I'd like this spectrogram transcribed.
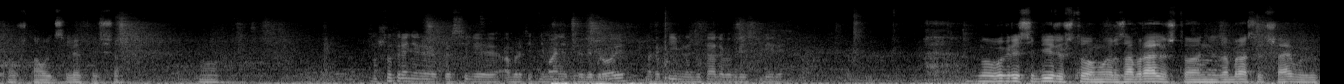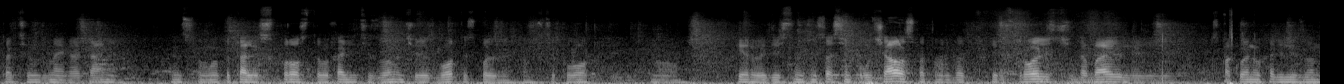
потому что на улице лето еще. Ну, на что тренеры просили обратить внимание перед игрой? На какие именно детали в игре Сибири? Ну, в игре Сибири что? Мы разобрали, что они забрасывают шайбу, идут активно двумя игроками. Мы пытались просто выходить из зоны через борт, использовать там стекло. Ну, первые 10 минут не совсем получалось, потом ребята перестроились, добавили и спокойно выходили из зоны.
